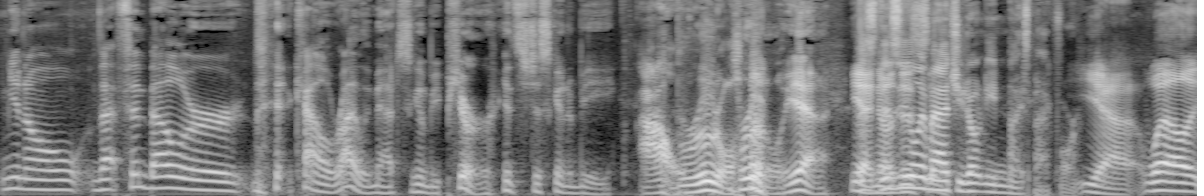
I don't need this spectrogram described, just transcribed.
you know that Finn Balor Kyle O'Reilly match is going to be pure. It's just going to be Ow. Brutal. brutal. Yeah. yeah, this, no, this is the only match you don't need an ice pack for. Yeah, well,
